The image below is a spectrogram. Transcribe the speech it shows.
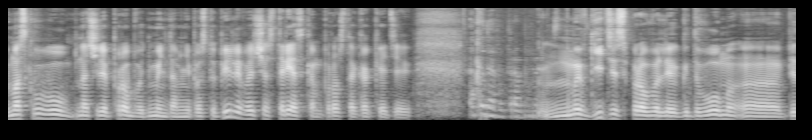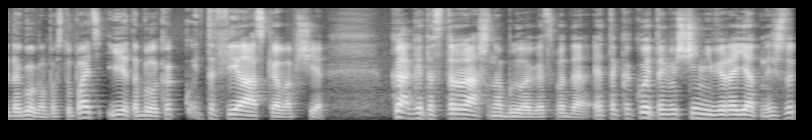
В Москву начали пробовать мы там не поступили вообще с треском, просто как эти... А куда вы пробовали? Мы в ГИТИС пробовали к двум э, педагогам поступать, и это было какой-то фиаско вообще. Как это страшно было, господа. Это какое-то вообще невероятное. Что,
